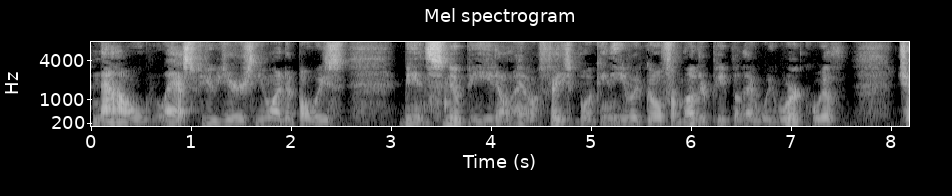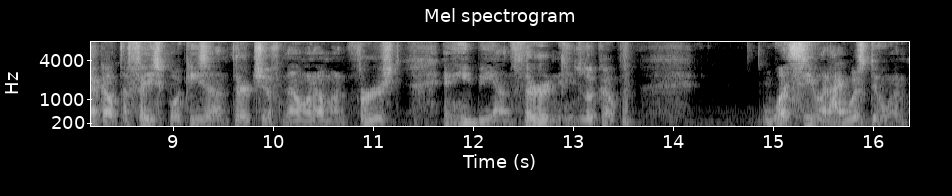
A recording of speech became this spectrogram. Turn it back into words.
now, last few years, he wound up always being Snoopy, he don't have a Facebook, and he would go from other people that we work with, check out the Facebook. He's on third shift now, and I'm on first, and he'd be on third, and he'd look up what see what I was doing,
